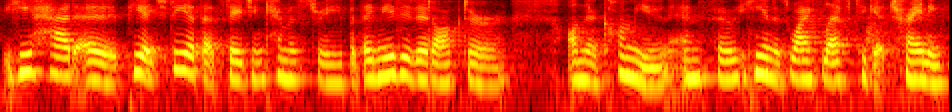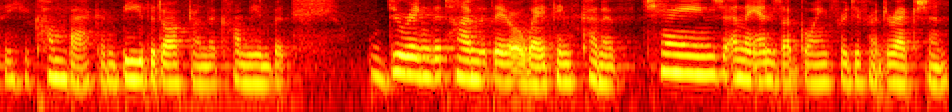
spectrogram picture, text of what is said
He had a PhD at that stage in chemistry, but they needed a doctor on their commune. And so he and his wife left to get training so he could come back and be the doctor on the commune. But during the time that they were away, things kind of changed and they ended up going for a different direction.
